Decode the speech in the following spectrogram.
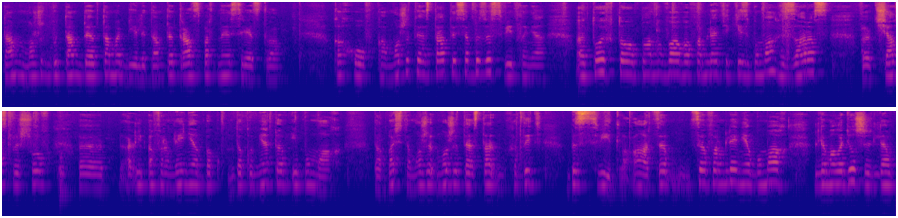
Там може бути там, де автомобілі, там, де транспортні средства. Каховка, можете остатися без освітлення. Е, Той, хто планував оформляти якісь бумаги, зараз е, час прийшов е, оформлення документів і бумаг. Так, бачите, може, можете ходити без світла. А, це, це оформлення бумаг для молодежі, для,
